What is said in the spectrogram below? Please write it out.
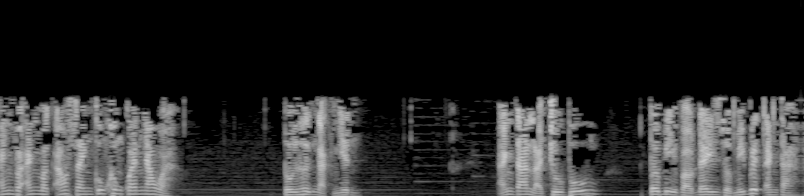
Anh và anh mặc áo xanh cũng không quen nhau à? Tôi hơi ngạc nhiên. Anh ta là Chu Vũ, tôi bị vào đây rồi mới biết anh ta.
